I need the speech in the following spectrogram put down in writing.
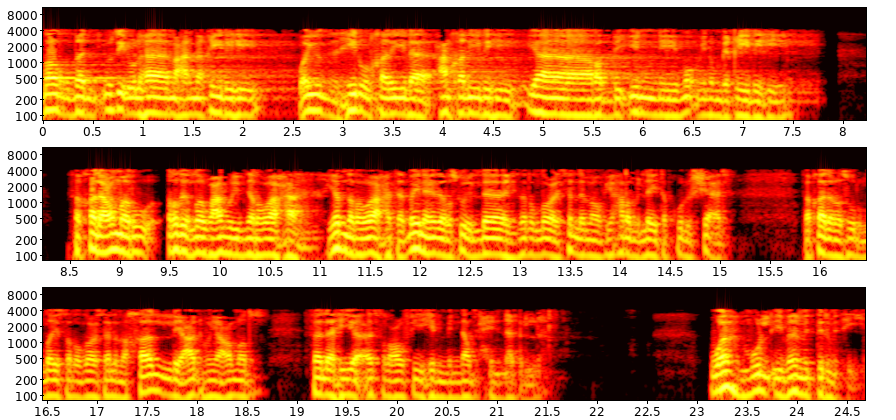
ضربا يزيل الهام عن مقيله ويذهل الخليل عن خليله. يا رب إني مؤمن بقيله. فقال عمر رضي الله عنه لابن رواحة يا ابن رواحة بين يدي رسول الله صلى الله عليه وسلم وفي حرم الله تقول الشعر. فقال رسول الله صلى الله عليه وسلم خل عنه يا عمر فلا هي أسرع فيهم من نضح النبل. وهم الإمام الترمذي.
